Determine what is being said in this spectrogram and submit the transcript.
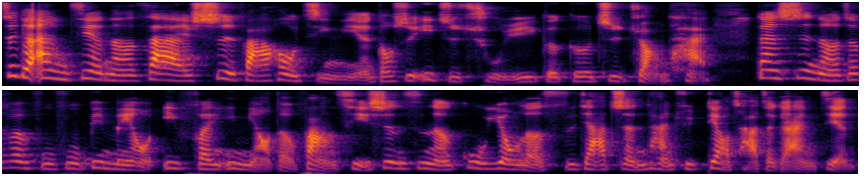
这个案件呢，在事发后几年都是一直处于一个搁置状态。但是呢，这份夫妇并没有一分一秒的放弃，甚至呢，雇佣了私家侦探去调查这个案件。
